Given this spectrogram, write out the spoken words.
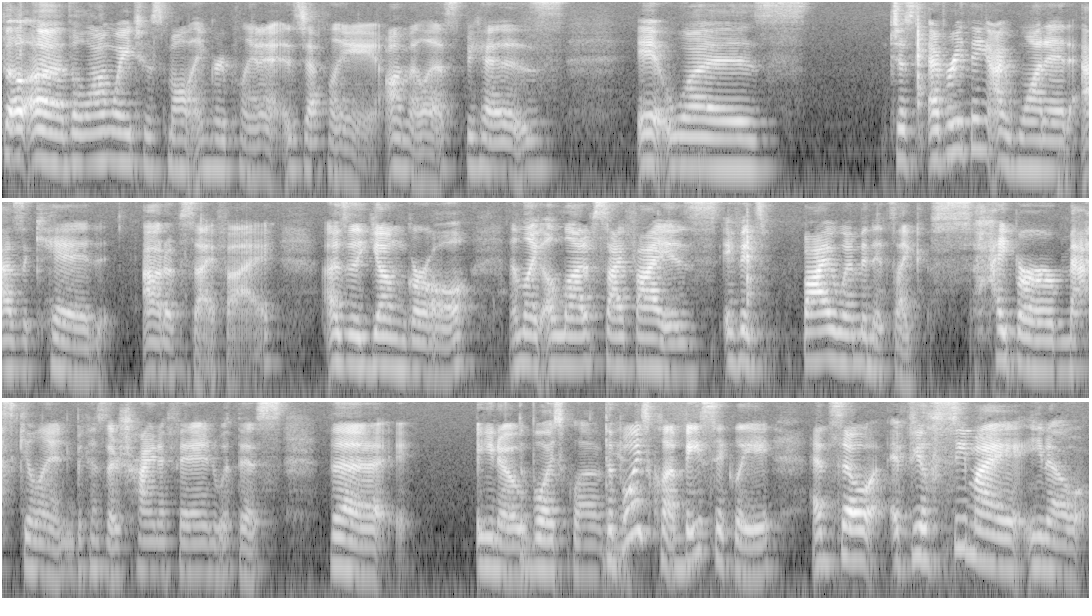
the uh, the long way to a small angry planet is definitely on my list because it was just everything I wanted as a kid out of sci-fi as a young girl, and like a lot of sci-fi is if it's by women, it's like hyper masculine because they're trying to fit in with this the you know The boys' club. the yeah. boys club basically and so if you'll see my you know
